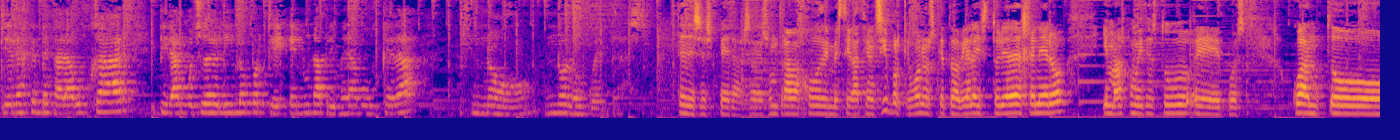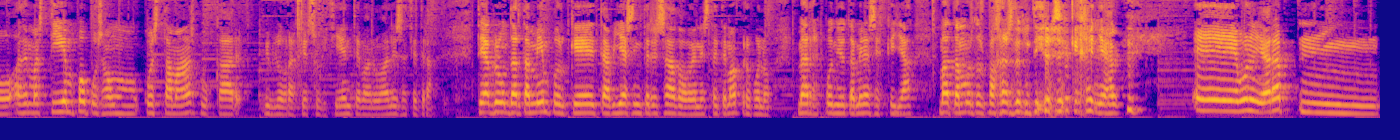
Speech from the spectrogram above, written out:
tienes que empezar a buscar y tirar mucho del hilo porque en una primera búsqueda no, no lo encuentras te desespera. O sea, es un trabajo de investigación, sí, porque bueno, es que todavía la historia de género, y más como dices tú, eh, pues cuanto hace más tiempo, pues aún cuesta más buscar bibliografía suficiente, manuales, etcétera. Te voy a preguntar también por qué te habías interesado en este tema, pero bueno, me has respondido también, así es que ya matamos dos pájaros de un tiro, así que genial. Eh, bueno, y ahora, mmm,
